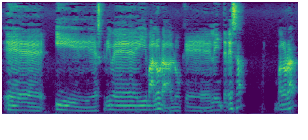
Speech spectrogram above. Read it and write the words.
eh, y escribe y valora lo que le interesa valorar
